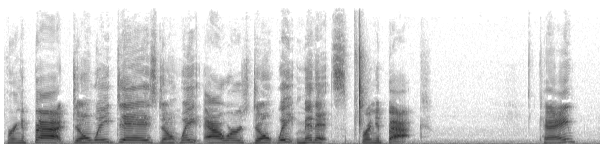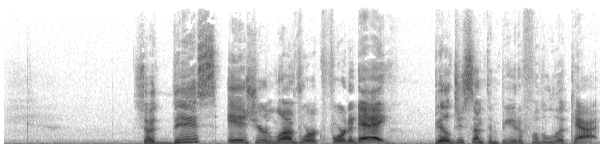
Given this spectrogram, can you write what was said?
Bring it back. Don't wait days, don't wait hours, don't wait minutes. Bring it back. Okay? So this is your love work for today. Build you something beautiful to look at,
